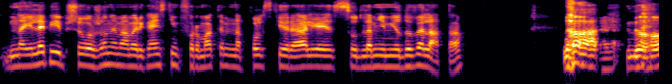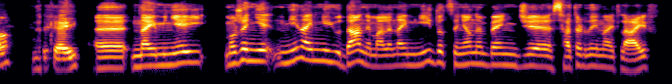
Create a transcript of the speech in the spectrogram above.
najlepiej przełożonym amerykańskim formatem na polskie realia są dla mnie miodowe lata. No, no okej. Okay. Najmniej może nie, nie najmniej udanym, ale najmniej docenionym będzie Saturday Night Live.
